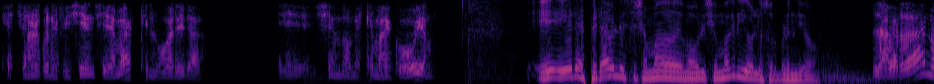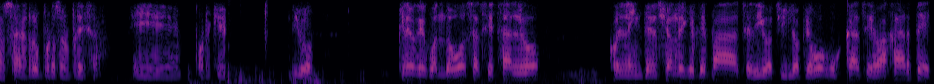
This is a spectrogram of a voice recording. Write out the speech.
gestionar con eficiencia y demás, que el lugar era eh, siendo un esquema de gobierno. ¿E-, ¿Era esperable ese llamado de Mauricio Macri o lo sorprendió? La verdad nos agarró por sorpresa, eh, porque digo, creo que cuando vos haces algo con la intención de que te pase, digo, si lo que vos buscás es bajarte,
